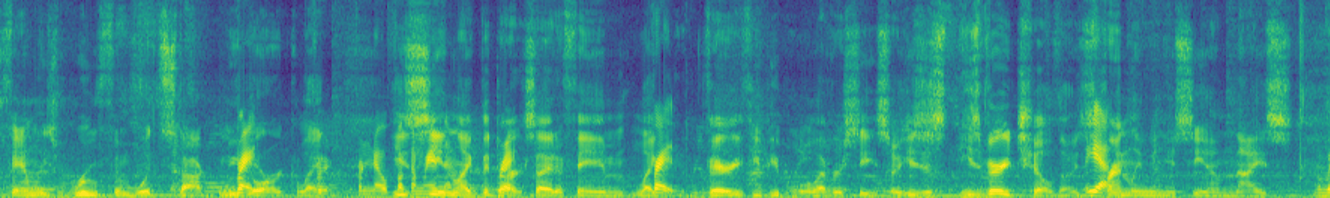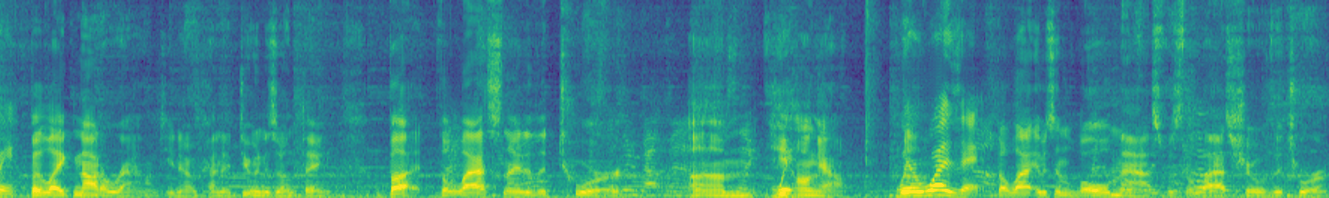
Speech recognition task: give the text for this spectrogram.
family's roof in Woodstock, New Right. York. Like For- for no he's seen reason. like the dark Right. side of fame, like Right. very few people will ever see. So he's just he's very chill though. He's Yeah. friendly when you see him, nice Right. but like not around, you know, kind of doing his own thing. But the last night of the tour, um, he Wait. hung out. Where Um, was it? The la- it was in Lowell, Mass. Was the last show of the tour,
